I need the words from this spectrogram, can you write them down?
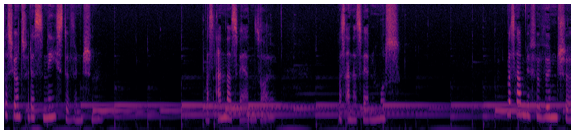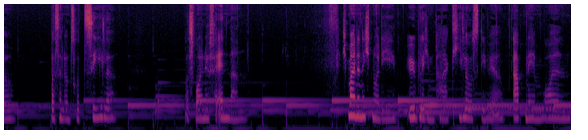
was wir uns für das nächste wünschen, was anders werden soll, was anders werden muss. Was haben wir für Wünsche? Was sind unsere Ziele? Was wollen wir verändern? Ich meine nicht nur die üblichen paar Kilos, die wir abnehmen wollen,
